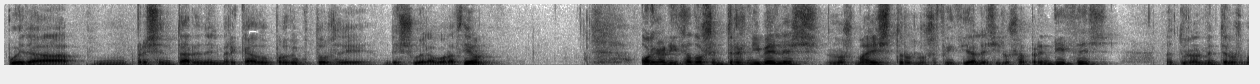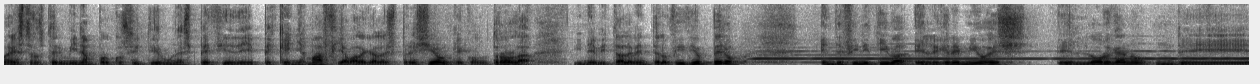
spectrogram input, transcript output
pueda mm, presentar en el mercado productos de su elaboración. Organizados en tres niveles, los maestros, los oficiales y los aprendices, Naturalmente los maestros terminan por constituir una especie de pequeña mafia, valga la expresión, que controla inevitablemente el oficio, pero en definitiva el gremio es el órgano de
